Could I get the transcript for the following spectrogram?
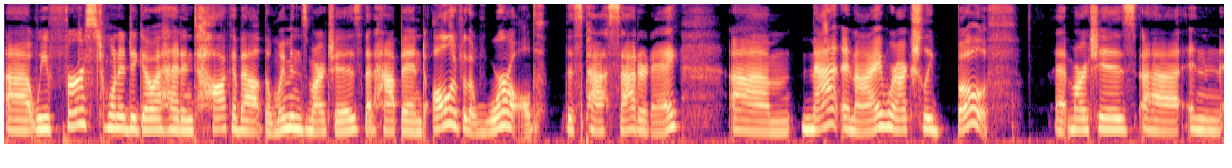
Uh, we first wanted to go ahead and talk about the women's marches that happened all over the world this past Saturday. Um, Matt and I were actually both at marches uh, in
